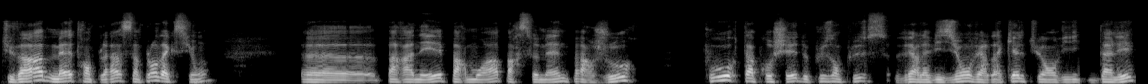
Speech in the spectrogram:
tu vas mettre en place un plan d'action euh, par année, par mois, par semaine, par jour, pour t'approcher de plus en plus vers la vision vers laquelle tu as envie d'aller.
